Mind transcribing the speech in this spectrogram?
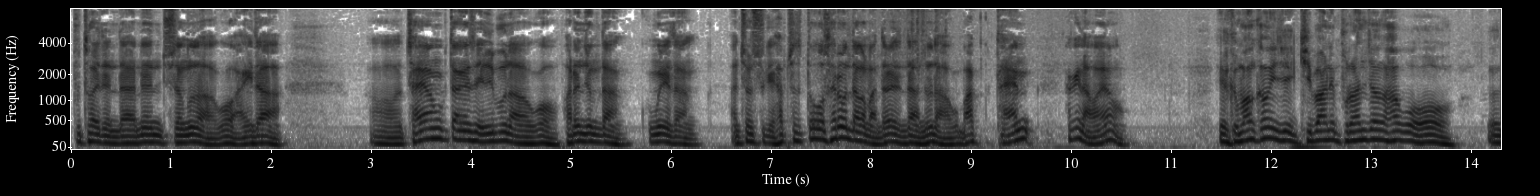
붙어야 된다는 주장도 나오고 아니다 어, 자유한국당에서 일부 나오고 바른정당, 국민의당, 안철수계 합쳐서 또 새로운 당을 만들어야 된다는 도 나오고 막 다양하게 나와요. 예, 그만큼 이제 기반이 불안정하고 어,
